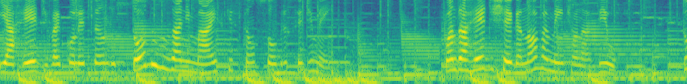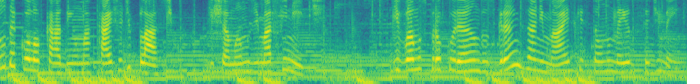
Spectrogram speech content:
e a rede vai coletando todos os animais que estão sobre o sedimento. Quando a rede chega novamente ao navio, tudo é colocado em uma caixa de plástico, que chamamos de marfinite e vamos procurando os grandes animais que estão no meio do sedimento.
